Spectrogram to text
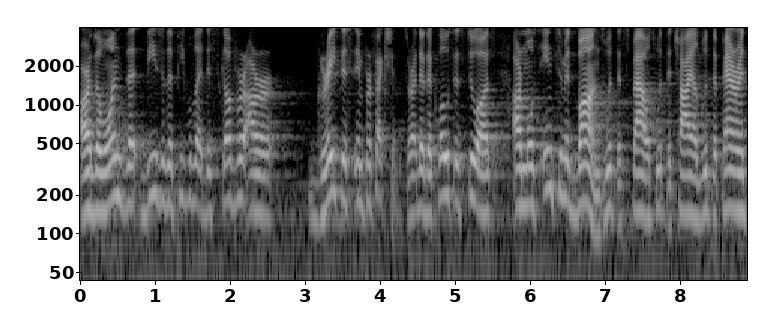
are the ones that these are the people that discover our greatest imperfections, right? They're the closest to us, our most intimate bonds with the spouse, with the child, with the parent.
